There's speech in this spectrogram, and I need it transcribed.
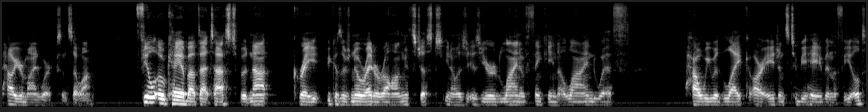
how your mind works and so on feel okay about that test but not great because there's no right or wrong. It's just, you know, is, is your line of thinking aligned with how we would like our agents to behave in the field?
